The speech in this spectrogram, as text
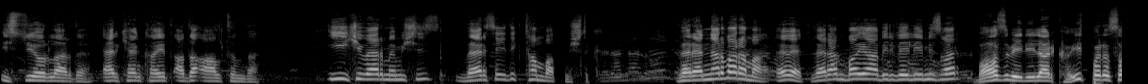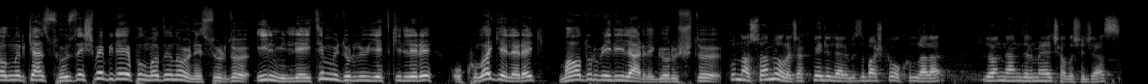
istiyorlardı. Erken kayıt adı altında. İyi ki vermemişiz. Verseydik tam batmıştık. Verenler var ama evet veren bayağı bir velimiz var. Bazı veliler kayıt parası alınırken sözleşme bile yapılmadığını öne sürdü. İl Milli Eğitim Müdürlüğü yetkilileri okula gelerek mağdur velilerle görüştü. Bundan sonra ne olacak? Velilerimizi başka okullara yönlendirmeye çalışacağız.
